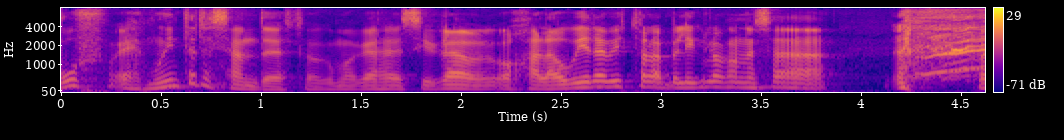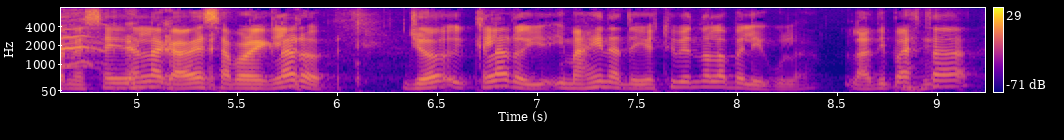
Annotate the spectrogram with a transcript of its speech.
uf, es muy interesante esto, como de decir. Claro, ojalá hubiera visto la película con esa, con esa idea en la cabeza. Porque claro, yo, claro, imagínate, yo estoy viendo la película. La tipa está.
